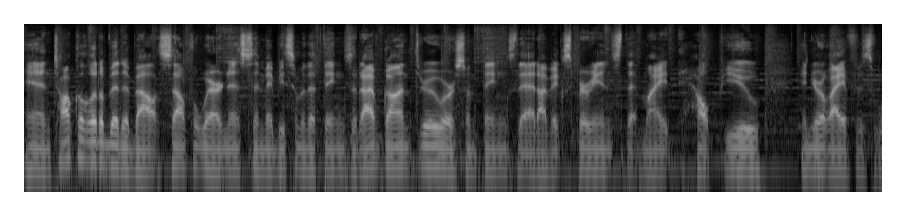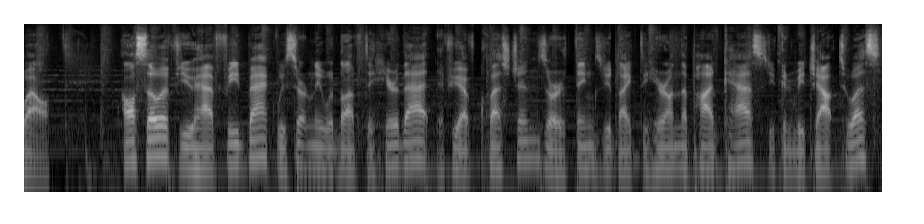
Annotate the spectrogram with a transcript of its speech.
and talk a little bit about self awareness and maybe some of the things that I've gone through or some things that I've experienced that might help you in your life as well. Also, if you have feedback, we certainly would love to hear that. If you have questions or things you'd like to hear on the podcast, you can reach out to us.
